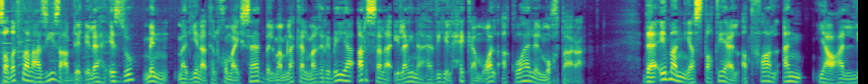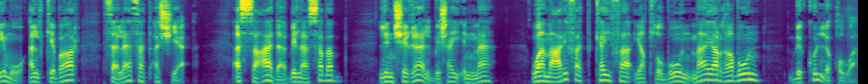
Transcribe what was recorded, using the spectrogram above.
صديقنا العزيز عبد الإله إزو من مدينة الخميسات بالمملكة المغربية أرسل إلينا هذه الحكم والأقوال المختارة. دائما يستطيع الأطفال أن يعلموا الكبار ثلاثة أشياء: السعادة بلا سبب، الانشغال بشيء ما، ومعرفة كيف يطلبون ما يرغبون بكل قوة.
